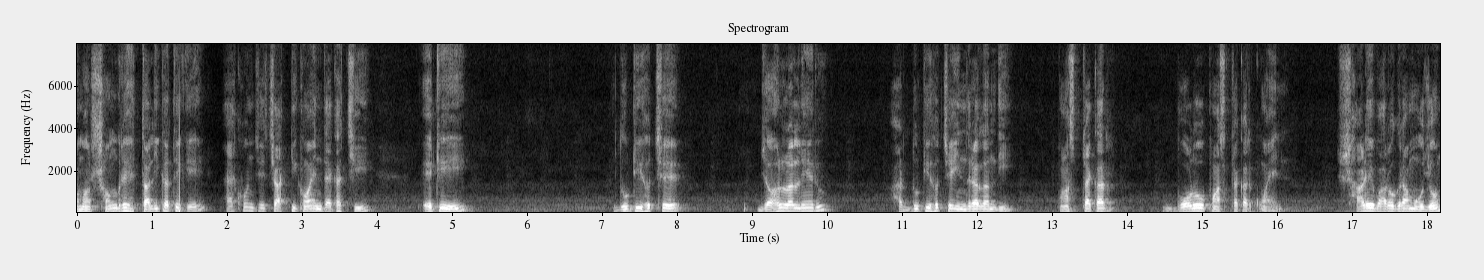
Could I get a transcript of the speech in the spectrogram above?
আমার সংগ্রহের তালিকা থেকে এখন যে চারটি কয়েন দেখাচ্ছি, এটি দুটি হচ্ছে জওহরলাল নেহরু আর দুটি হচ্ছে ইন্দিরা গান্ধী। পাঁচ টাকার, বড় পাঁচ টাকার কয়েন সাড়ে বারো গ্রাম ওজন,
